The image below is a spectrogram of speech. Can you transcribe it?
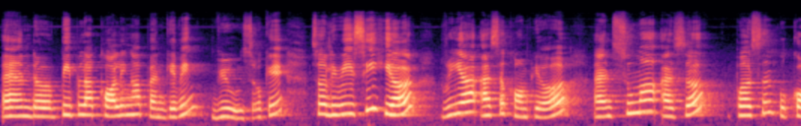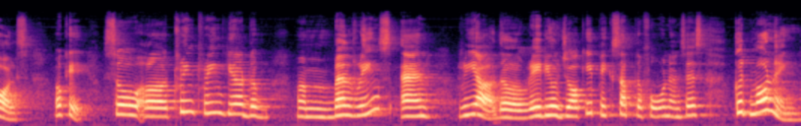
and uh, people are calling up and giving views. Okay. So, we see here Ria as a compere and Suma as a person who calls. Okay. So, uh, tring tring here the um, bell rings and Ria the radio jockey picks up the phone and says good morning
